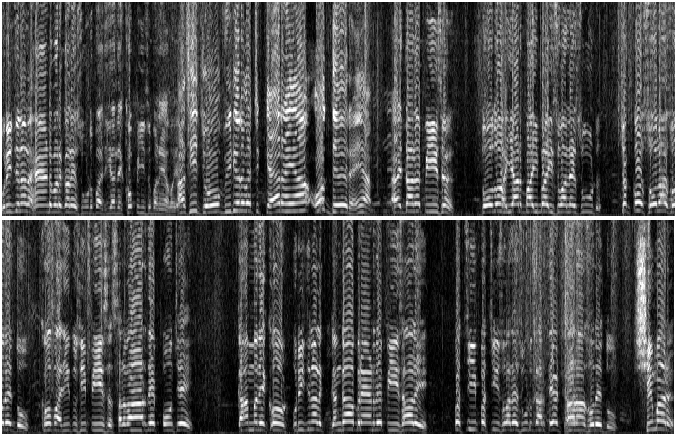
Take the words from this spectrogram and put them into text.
Origignal ਹੈਂਡ ਵਰਕ ਵਾਲੇ ਸੂਟ ਭਾਜੀ ਆ ਦੇਖੋ ਪੀਸ ਬਣਿਆ ਹੋਇਆ। ਅਸੀਂ ਜੋ ਵੀਡੀਓ ਦੇ ਵਿੱਚ ਕਹਿ ਰਹੇ ਆ ਉਹ ਦੇ ਰਹੇ ਆ ਐਦਾਂ ਦੇ ਪੀਸ 2-2000 2200 ਵਾਲੇ ਸੂਟ ਚੱਕੋ 1600 ਦੇ ਦੋ। ਦੇਖੋ ਭਾਜੀ ਤੁਸੀਂ ਪੀਸ ਸਲਵਾਰ ਦੇ ਪਹੁੰਚੇ ਕੰਮ ਦੇਖੋ origignal ਗੰਗਾ ਬ੍ਰਾਂਡ ਦੇ ਪੀਸ ਵਾਲੇ 25 2500 ਵਾਲੇ ਸੂਟ ਕਰਤੇ 1800 ਦੇ ਦੋ। ਸ਼ਿਮਰ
